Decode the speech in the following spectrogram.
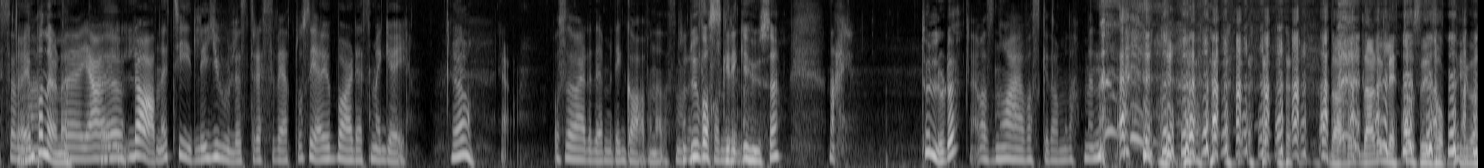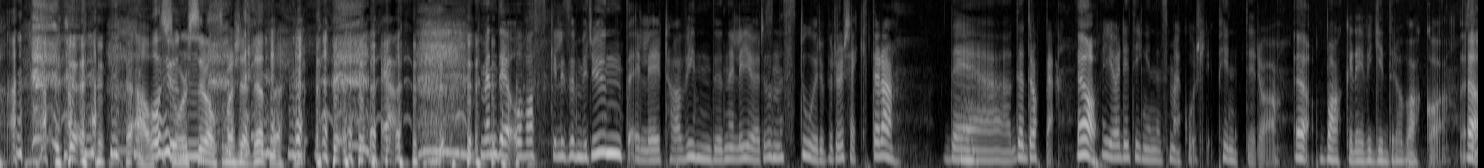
Sånn Det er imponerende. At, jeg la ned tidlig julestressveto, så jeg gjør bare det som er gøy. ja. Og så er det det med de gavene. Da, du vasker ikke huset? Nei. Tuller du? Nei, Altså, nå er jeg vaskedame, da, men Da er, det, da er det lett å si sånne ting, da. Jeg outsourcer alt som har skjedd, heter det. ja. Men det å vaske liksom rundt, eller ta vinduene, eller gjøre sånne store prosjekter, da, det, det dropper jeg. Ja. Jeg gjør de tingene som er koselige. Pynter og Ja. baker det vi gidder å bake og Ja,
